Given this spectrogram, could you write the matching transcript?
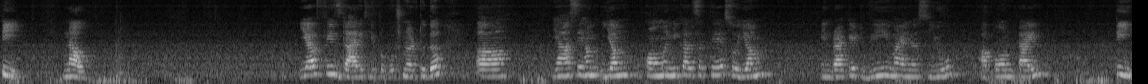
T now F is directly proportional to the यहाँ से हम यम कॉमन निकाल सकते हैं। So m in bracket v minus u upon time T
